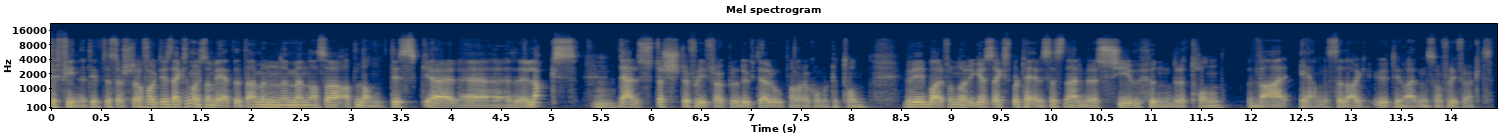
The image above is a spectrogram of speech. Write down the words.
definitivt det største. Og faktisk Det er ikke så mange som vet dette, men, men altså atlantisk eh, laks det er det største flyfraktproduktet i Europa når det kommer til tonn. Vi, bare fra Norge så eksporteres det nærmere 700 tonn hver eneste dag ute i verden som flyfrakt.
